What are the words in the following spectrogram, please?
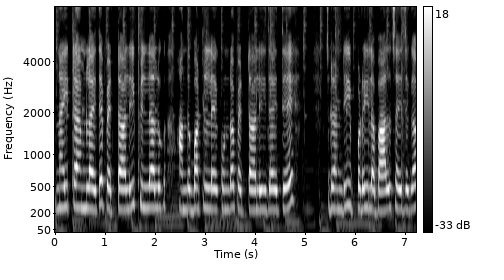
నైట్ టైంలో అయితే పెట్టాలి. పిల్లలు అందుబాటులో లేకుండా పెట్టాలి. ఇదైతే చూడండి ఇప్పుడు ఇలా బాల్ సైజుగా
